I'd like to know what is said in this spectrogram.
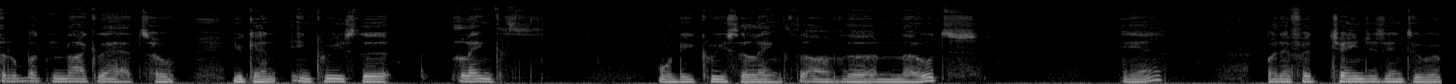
little button like that. So you can increase the length or decrease the length of the notes. Yeah. But if it changes into a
